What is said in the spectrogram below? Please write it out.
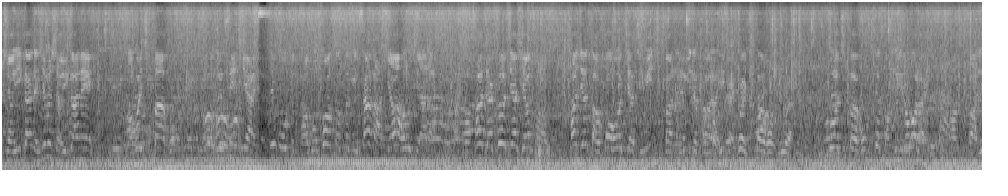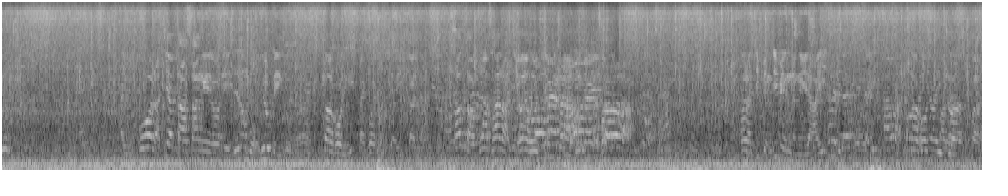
小鱼干的，什么小鱼干呢？后尾一百块，这细只的，这无长头无胖长，这个炒辣椒好食啦。哦，炒只烤只小炒，炒只豆干好食，一米一百，两米就百，一百块一百块有啊。我一百块，这当地攞过来，哦，一百六。我啦，这大生的哦，这种无票卖过啊，一百块一百块小鱼干啦，炒豆干炒辣椒好食，一百块。好啦，这边这边两个来，我好一个。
